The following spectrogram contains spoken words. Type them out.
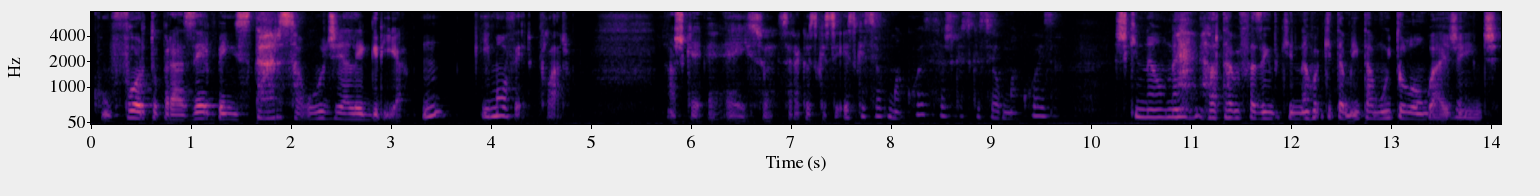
conforto, prazer, bem-estar, saúde e alegria. Hum? E mover, claro. Acho que é, é, é isso. É. Será que eu esqueci? Esqueci alguma coisa? Você acha que eu esqueci alguma coisa? Acho que não, né? Ela tá me fazendo que não, aqui também tá muito longo. Ai, gente.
